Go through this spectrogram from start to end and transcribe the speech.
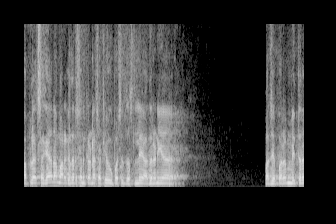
आपल्या सगळ्यांना मार्गदर्शन करण्यासाठी उपस्थित असलेले आदरणीय माझे परम मित्र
